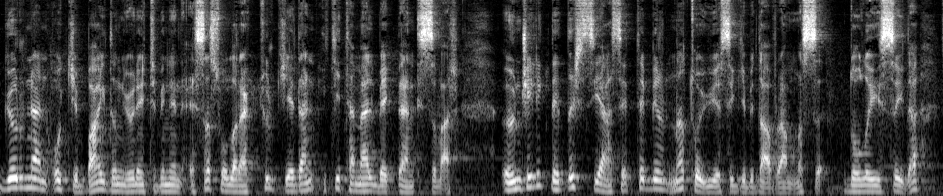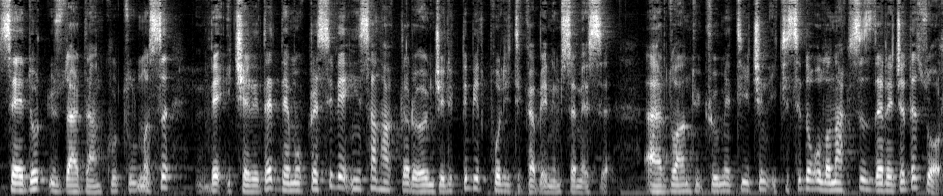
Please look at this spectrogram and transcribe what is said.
Görünen o ki Biden yönetiminin esas olarak Türkiye'den iki temel beklentisi var. Öncelikle dış siyasette bir NATO üyesi gibi davranması, dolayısıyla S-400'lerden kurtulması ve içeride demokrasi ve insan hakları öncelikli bir politika benimsemesi. Erdoğan hükümeti için ikisi de olanaksız derecede zor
